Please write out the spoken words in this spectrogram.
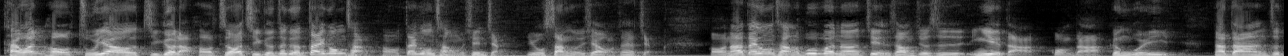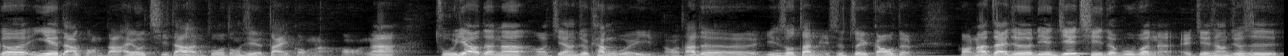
台湾哦，主要几个啦，哦，主要几个这个代工厂，哦，代工厂我们先讲，由上而下往下讲。哦，那代工厂的部分呢，基本上就是英业达、广达跟纬颖。那当然这个英业达、广达还有其他很多东西的代工了。哦，那。主要的呢，哦，基本上就看纬颖哦，它的营收占比是最高的。好，那再就是连接器的部分呢，哎，基本上就是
